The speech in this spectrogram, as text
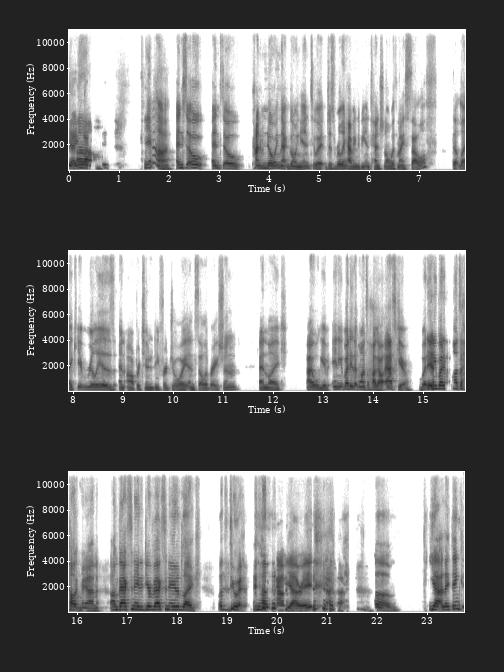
Yeah exactly. Um, yeah and so and so kind of knowing that going into it just really having to be intentional with myself that like it really is an opportunity for joy and celebration and like I will give anybody that wants a hug. I'll ask you, but yeah. anybody that wants a hug, man, I'm vaccinated. You're vaccinated. Like, let's do it. hug now. Yeah. Right. um, yeah. And I think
